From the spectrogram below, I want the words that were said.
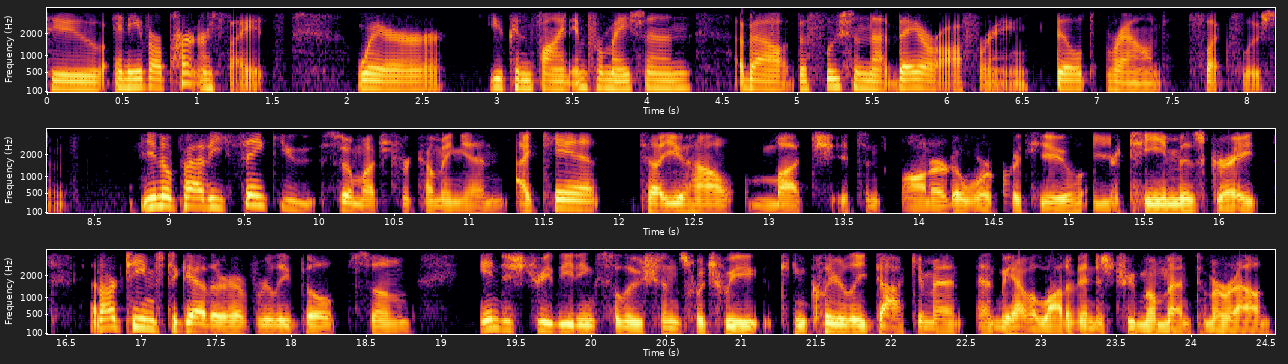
to any of our partner sites where you can find information about the solution that they are offering built around Select Solutions. You know, Patti, thank you so much for coming in. I can't tell you how much it's an honor to work with you. Your team is great. And our teams together have really built some industry-leading solutions, which we can clearly document, and we have a lot of industry momentum around.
